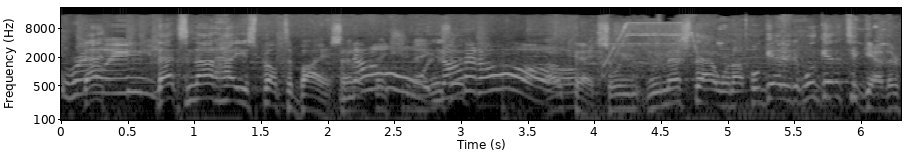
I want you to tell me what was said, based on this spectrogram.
Really? That, that's not how you spell Tobias. I no, don't think, Sinead, not it? at all. Okay, so we, we messed that one up. We'll get it. We'll get it together.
